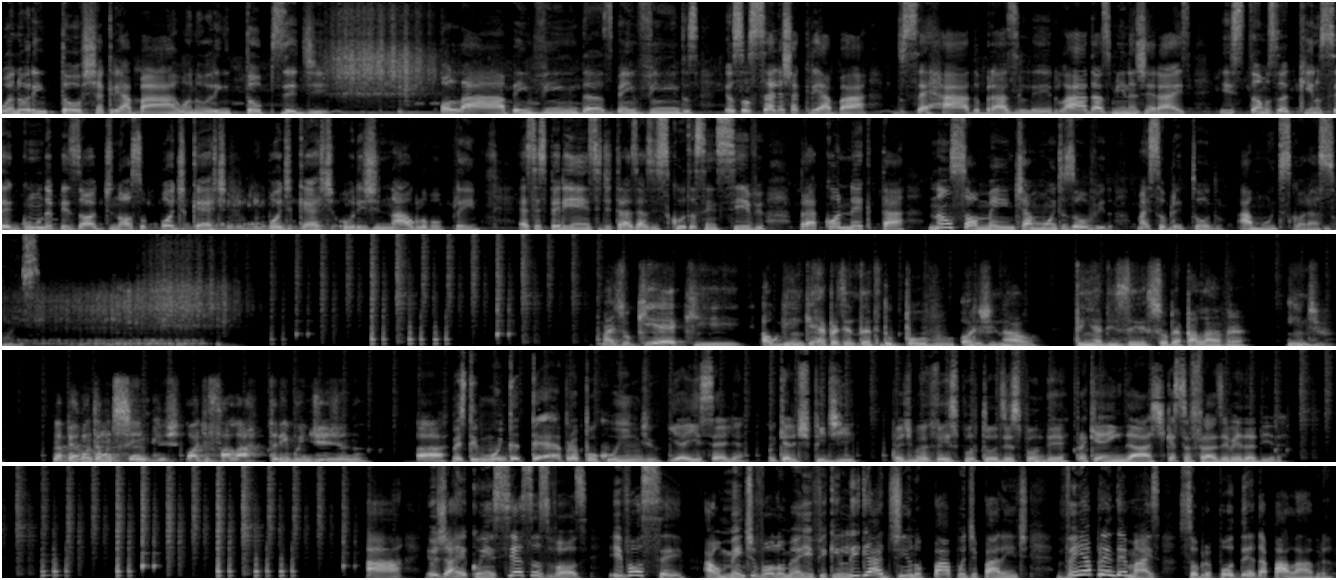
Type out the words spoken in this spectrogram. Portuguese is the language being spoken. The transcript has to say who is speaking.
Speaker 1: O Anorim Chacriabá, o Anorim Pzedi. Olá, bem-vindas, bem-vindos. Eu sou Célia Chacriabá, do Cerrado Brasileiro, lá das Minas Gerais, e estamos aqui no segundo episódio de nosso podcast, um podcast original Globoplay. Essa experiência de trazer as escutas sensíveis para conectar não somente a muitos ouvidos, mas, sobretudo, a muitos corações.
Speaker 2: Mas o que é que alguém que é representante do povo original tem a dizer sobre a palavra índio?
Speaker 3: Minha pergunta é muito simples. Pode falar tribo indígena?
Speaker 4: Ah, mas tem muita terra para pouco índio. E aí, Célia, eu quero te pedir para de uma vez por todas responder para quem ainda acha que essa frase é verdadeira.
Speaker 1: Ah, eu já reconheci essas vozes. E você? Aumente o volume aí, fique ligadinho no Papo de Parente. Venha aprender mais sobre o poder da palavra.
